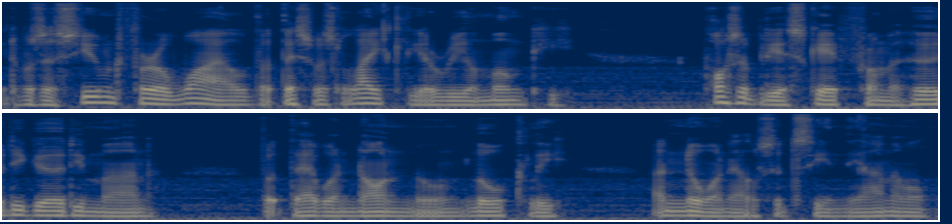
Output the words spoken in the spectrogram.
It was assumed for a while that this was likely a real monkey, possibly escaped from a hurdy-gurdy man, but there were none known locally, and no one else had seen the animal.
